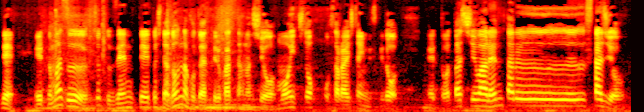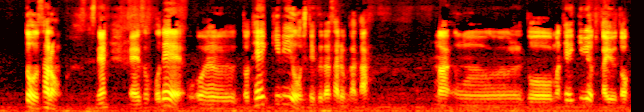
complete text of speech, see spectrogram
で、えっと、まず、ちょっと前提としてはどんなことやってるかって話をもう一度おさらいしたいんですけど、えっと、私はレンタルスタジオとサロンですね。えー、そこで、うと定期利用してくださる方、まあ、うーんと、まあ、定期利用とか言うと、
